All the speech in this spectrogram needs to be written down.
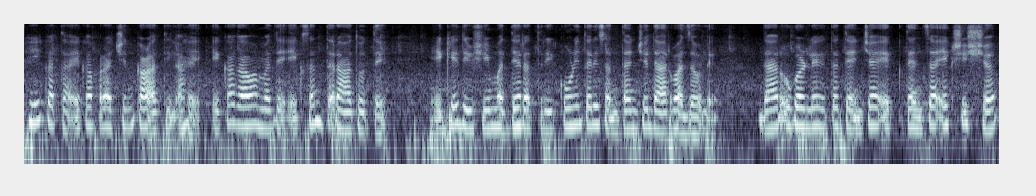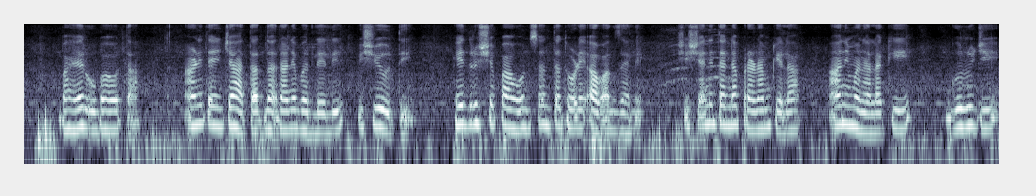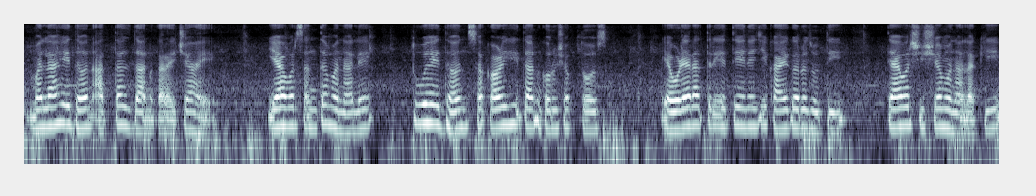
ही कथा एका प्राचीन काळातील आहे. एका गावामध्ये एक संत राहत होते. एके दिवशी मध्यरात्री कोणीतरी संतांचे दार वाजवले. दार उघडले तर त्यांच्या एक त्यांचा एक शिष्य बाहेर उभा होता आणि त्यांच्या हातात धनाने भरलेली पिशवी होती. हे दृश्य पाहून संत थोडे अवाक झाले. शिष्याने त्यांना प्रणाम केला आणि म्हणाला की गुरुजी मला हे धन आत्ताच दान करायचे आहे. यावर संत म्हणाले तू हे धन सकाळीही दान करू शकतोस. एवढ्या रात्री येथे येण्याची काय गरज होती? त्यावर शिष्य म्हणाला की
